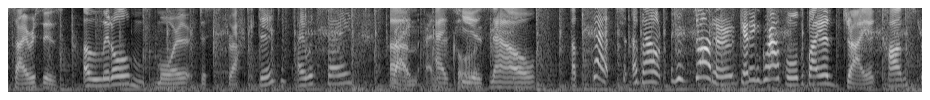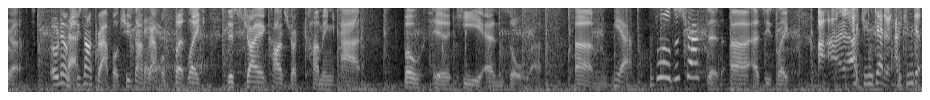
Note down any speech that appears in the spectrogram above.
Cyrus is a little more distracted, I would say, um, Right, right, as he is now upset about his daughter getting grappled by a giant construct. Oh no, she's not grappled. She's not fair, grappled, but like this giant construct coming at both he, he and Zola. Um, Yeah. He's a little distracted uh, as he's like, I-, I I can get it. I can get.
